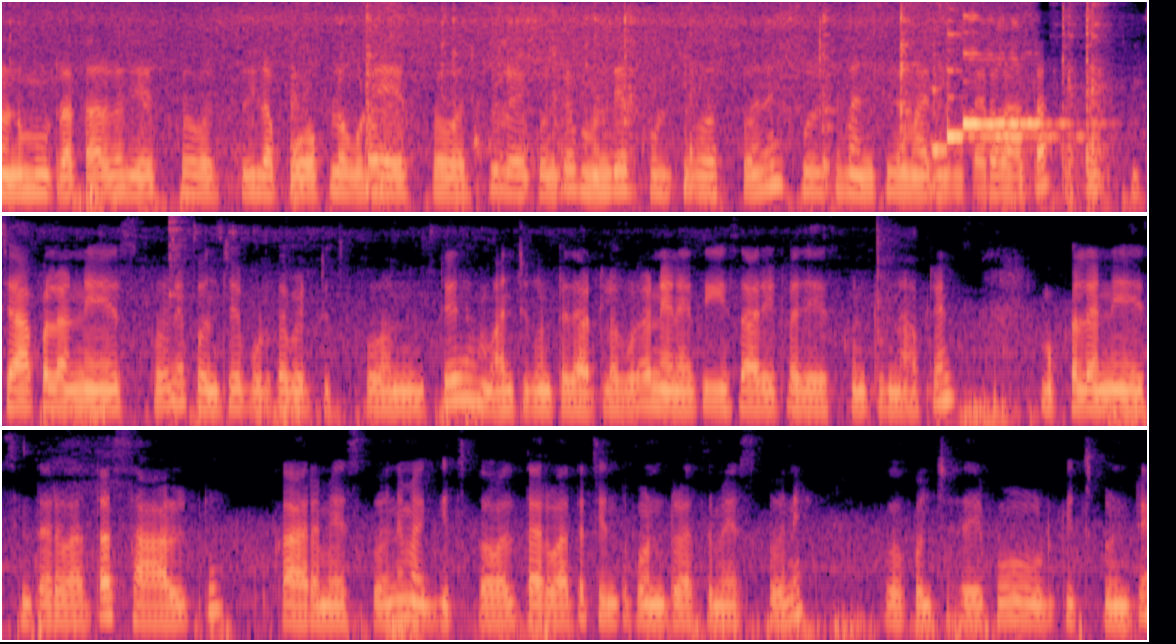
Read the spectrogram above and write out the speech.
రెండు మూడు రకాలుగా చేసుకోవచ్చు. ఇలా పోపులో కూడా వేసుకోవచ్చు. లేకుంటే ముందే పులుసు పోసుకొని పులుసు మంచిగా మరిగిన తర్వాత ఈ చేపలన్నీ వేసుకొని కొంచెంసేపు ఉడకబెట్టుకుంటే మంచిగా ఉంటుంది అట్లా కూడా నేనైతే ఈసారి ఇట్లా చేసుకుంటున్నా ఫ్రెండ్స్. ముక్కలన్నీ వేసిన తర్వాత సాల్ట్ కారం వేసుకొని మగ్గించుకోవాలి. తర్వాత చింతపండు రసం వేసుకొని కొంచెంసేపు ఉడికించుకుంటే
